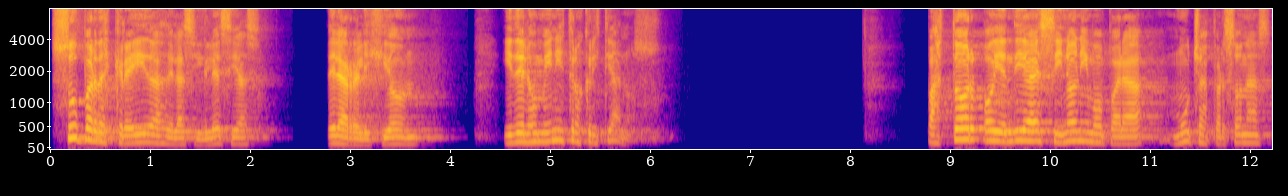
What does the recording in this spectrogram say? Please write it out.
súper descreídas de las iglesias, de la religión y de los ministros cristianos. Pastor hoy en día es sinónimo para muchas personas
